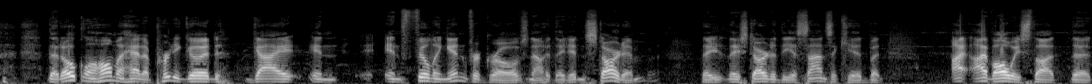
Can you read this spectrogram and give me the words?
that Oklahoma had a pretty good guy in in filling in for Groves. Now they didn't start him; they they started the Asanza kid. But I, I've always thought that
